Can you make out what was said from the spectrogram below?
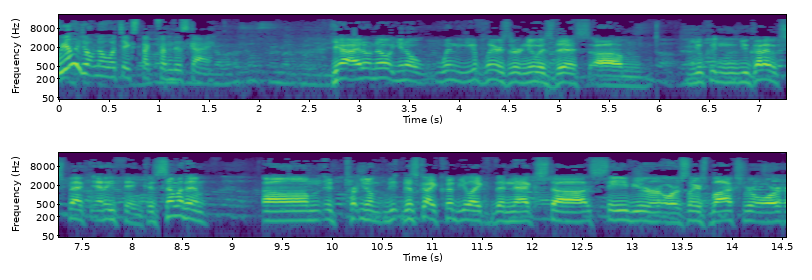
really don't know what to expect from this guy. Yeah, I don't know. You know, when you get players that are new as this, um, you can you got to expect anything because some of them, um, it, you know, th- this guy could be like the next uh, savior or Slayer's boxer, or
